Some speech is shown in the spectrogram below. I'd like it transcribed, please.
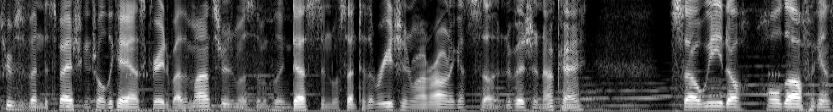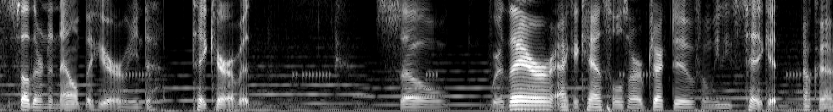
Troops have been dispatched to control the chaos created by the monsters, most of them including Destin, was sent to the region, run around against the Southern Division. Okay. So we need to hold off against the Southern and Alba here. We need to take care of it. So we're there, Akka Castle is our objective, and we need to take it. Okay.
